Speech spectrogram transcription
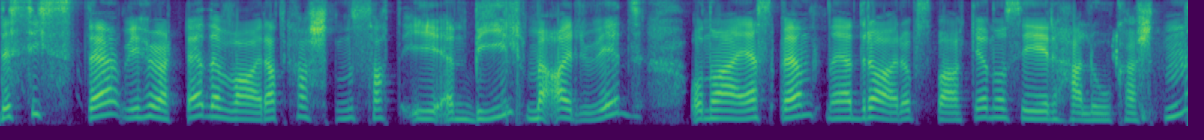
Det siste vi hørte, det var at Karsten satt i en bil med Arvid, og nå er jeg spent når jeg drar opp spaken og sier hallo, Karsten.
